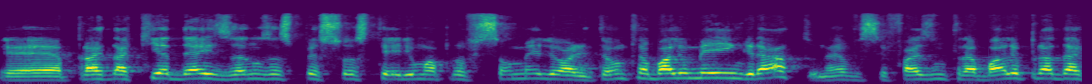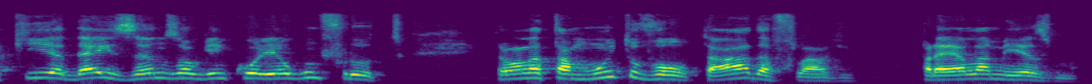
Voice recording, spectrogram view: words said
é, para daqui a 10 anos as pessoas terem uma profissão melhor. Então é um trabalho meio ingrato, né? Você faz um trabalho para daqui a 10 anos alguém colher algum fruto. Então ela está muito voltada, Flávio, para ela mesma.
